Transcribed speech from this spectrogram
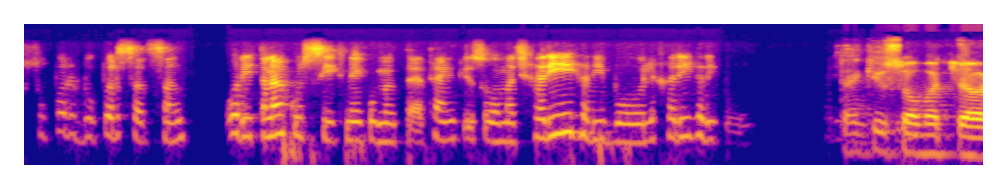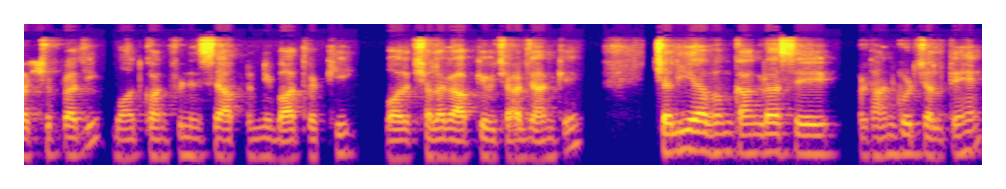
सुपर डुपर सत्संग और इतना कुछ सीखने को मिलता है। Thank you so much Hari Hari बोल हरी हरी बोल। Thank you so much Shipra ji. बहुत कॉन्फिडेंस से आपने अपनी बात रखी। बहुत अच्छा लगा आपके विचार जान के। चलिए अब हम कांगड़ा से पठानकोट चलते हैं।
